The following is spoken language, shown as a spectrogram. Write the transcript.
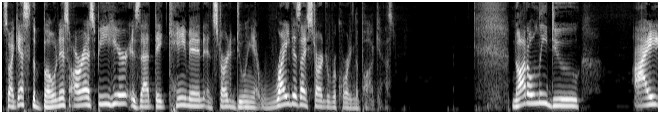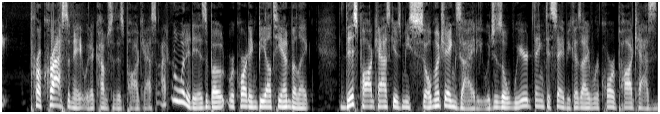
So I guess the bonus RSB here is that they came in and started doing it right as I started recording the podcast. Not only do I procrastinate when it comes to this podcast. I don't know what it is about recording BLTN, but like this podcast gives me so much anxiety, which is a weird thing to say because I record podcasts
